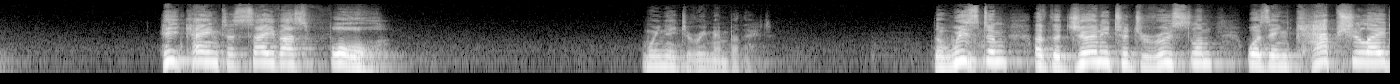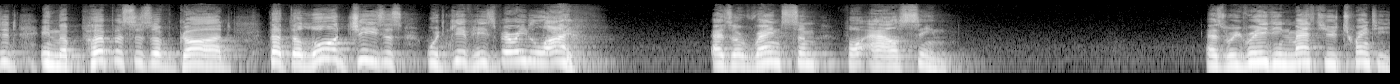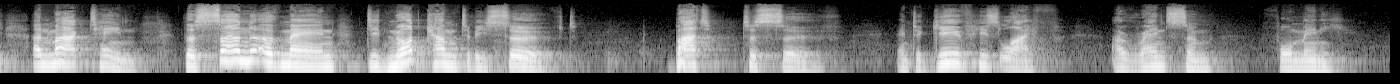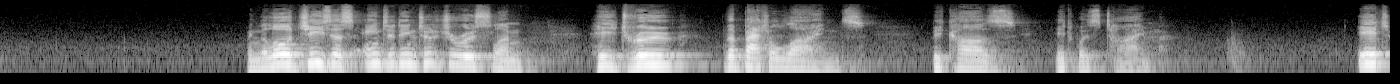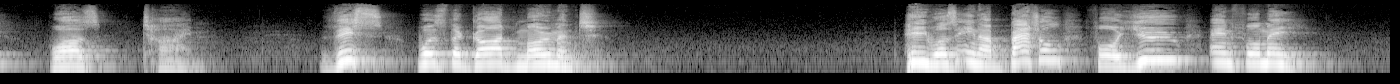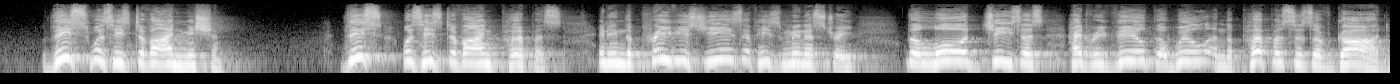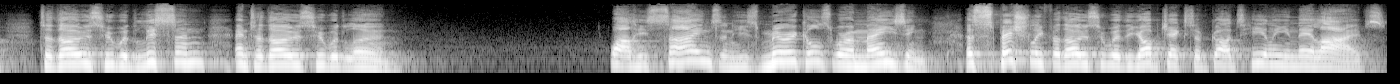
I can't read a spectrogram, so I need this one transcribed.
He came to save us for. We need to remember that. The wisdom of the journey to Jerusalem was encapsulated in the purposes of God that the Lord Jesus would give his very life as a ransom for our sin. As we read in Matthew 20 and Mark 10, the Son of Man did not come to be served, but to serve and to give his life a ransom for many. When the Lord Jesus entered into Jerusalem, he drew the battle lines because it was time. It was time. This was the God moment. He was in a battle for you and for me. This was his divine mission. This was his divine purpose. And in the previous years of his ministry, the Lord Jesus had revealed the will and the purposes of God to those who would listen and to those who would learn. While his signs and his miracles were amazing, especially for those who were the objects of God's healing in their lives,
